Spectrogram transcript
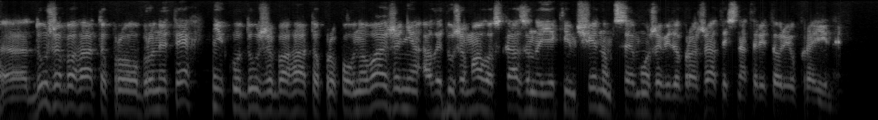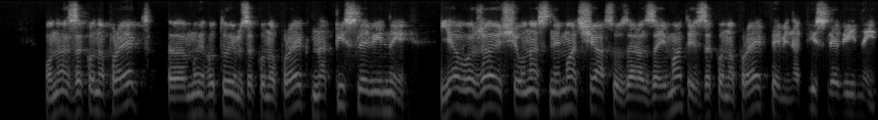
Е, дуже багато про бронетехніку, дуже багато про повноваження, але дуже мало сказано, яким чином це може відображатись на території України. У нас законопроект. е, Ми готуємо законопроект на після війни. Я вважаю, що у нас нема часу зараз займатися законопроектами на після війни.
